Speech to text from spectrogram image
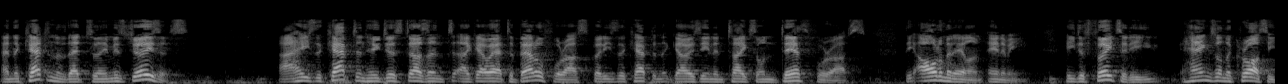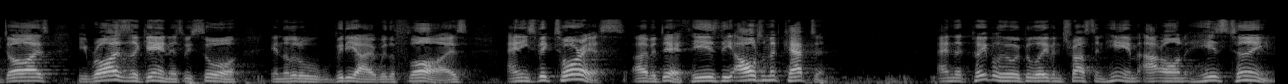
and the captain of that team is Jesus. Uh, he's the captain who just doesn't uh, go out to battle for us, but he's the captain that goes in and takes on death for us, the ultimate enemy. He defeats it. He hangs on the cross, he dies, he rises again, as we saw in the little video with the flies, and he's victorious over death. He is the ultimate captain. And that people who believe and trust in him are on his team.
